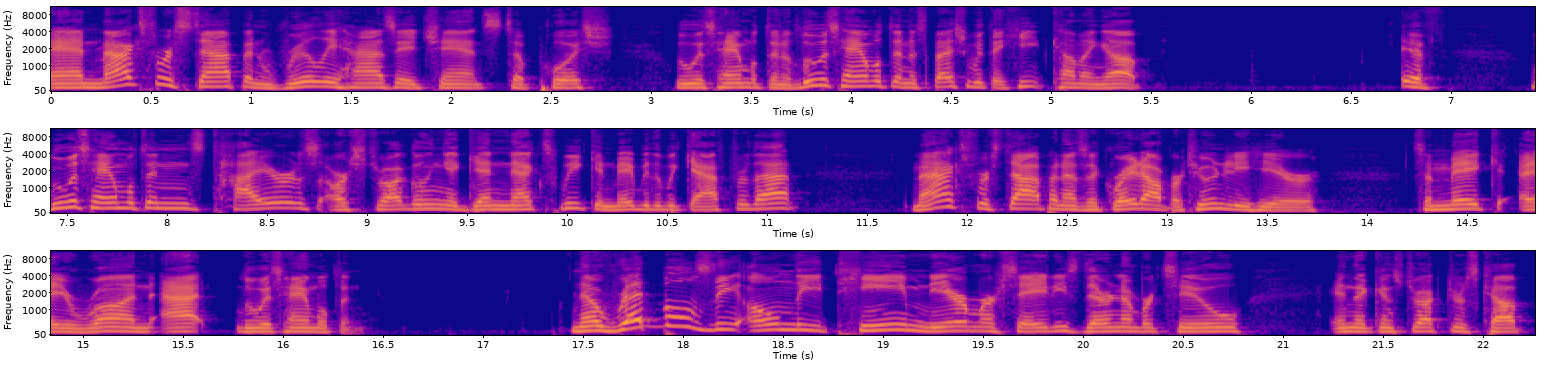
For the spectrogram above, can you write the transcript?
And Max Verstappen really has a chance to push Lewis Hamilton. And Lewis Hamilton, especially with the heat coming up, if Lewis Hamilton's tires are struggling again next week and maybe the week after that, Max Verstappen has a great opportunity here to make a run at Lewis Hamilton. Now, Red Bull's the only team near Mercedes. They're number two in the Constructors' Cup.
